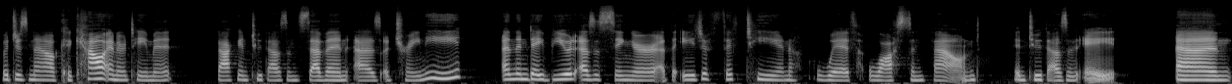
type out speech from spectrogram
which is now Kakao Entertainment, back in 2007 as a trainee, and then debuted as a singer at the age of 15 with Lost and Found in 2008. And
